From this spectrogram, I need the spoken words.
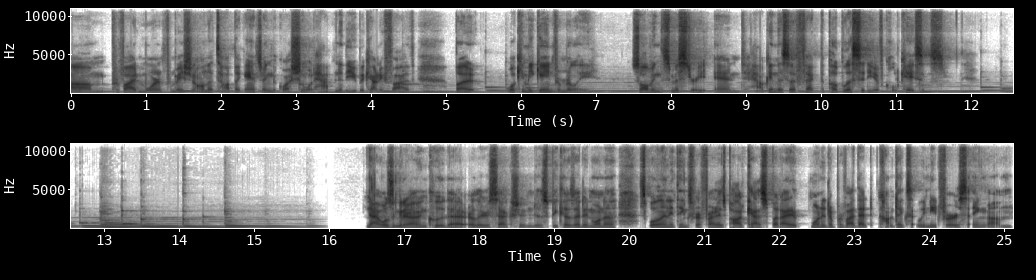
um, provide more information on the topic, answering the question what happened to the Yuba County Five, but what can be gained from really solving this mystery, and how can this affect the publicity of cold cases? Now, I wasn't going to include that earlier section just because I didn't want to spoil anything for Friday's podcast, but I wanted to provide that context that we need for saying um,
